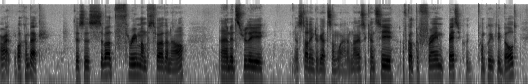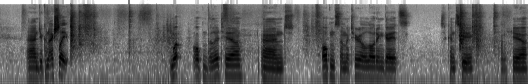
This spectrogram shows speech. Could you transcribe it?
Alright, welcome back. This is about three months further now and it's really starting to get somewhere. Now as you can see I've got the frame basically completely built and you can actually open the lid here and open some material loading gates as you can see on here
